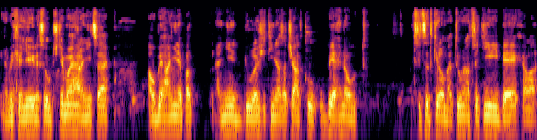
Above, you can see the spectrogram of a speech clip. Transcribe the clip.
Já bych věděl, kde jsou určitě moje hranice a uběhání nepad, není důležitý na začátku uběhnout 30 km na třetí výběh, ale,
